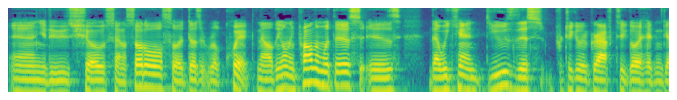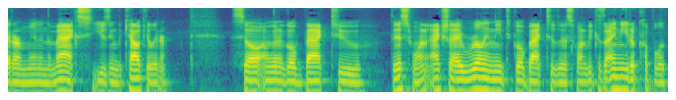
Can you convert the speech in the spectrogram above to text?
and you do show sinusoidal, so it does it real quick. Now, the only problem with this is that we can't use this particular graph to go ahead and get our min and the max using the calculator. So I'm going to go back to this one. Actually, I really need to go back to this one because I need a couple of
